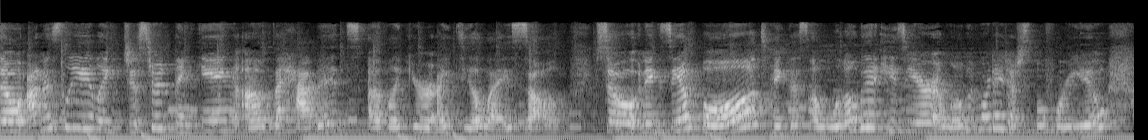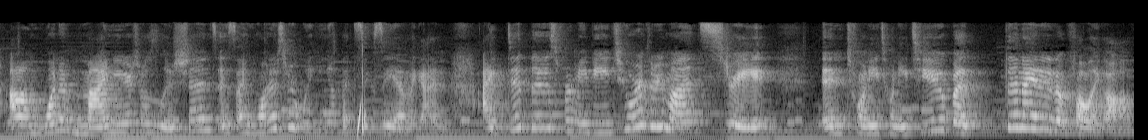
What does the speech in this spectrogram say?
So honestly, like just start thinking of the habits of like your idealized self. So an example to make this a little bit easier, a little bit more digestible for you, um, one of my New Year's resolutions is I want to start waking up at 6 a.m. again. I did this for maybe two or three months straight in 2022, but then I ended up falling off.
